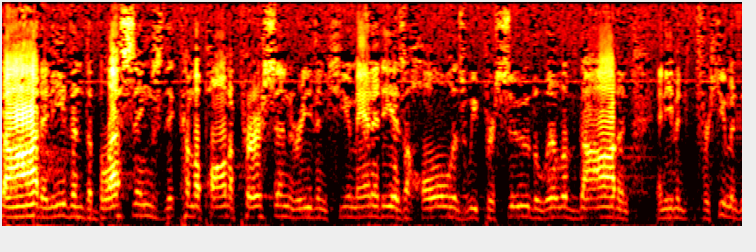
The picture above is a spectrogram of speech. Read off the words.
God and even the blessings that come upon a person or even humanity as a whole as we pursue the will of God and, and even for human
